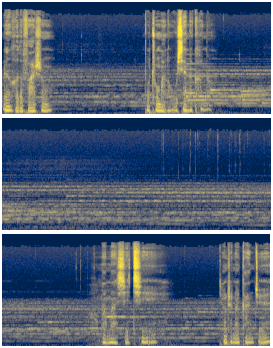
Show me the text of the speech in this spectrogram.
任何的发生。都充满了无限的可能。慢慢吸气，将这的感觉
